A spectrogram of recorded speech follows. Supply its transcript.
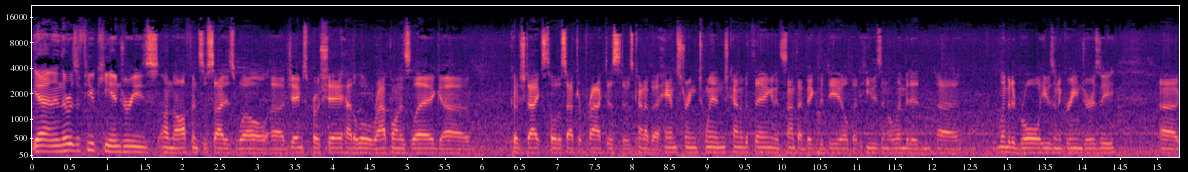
Yeah, and there was a few key injuries on the offensive side as well. Uh, James Proche had a little wrap on his leg. Uh, Coach Dykes told us after practice it was kind of a hamstring twinge kind of a thing, and it's not that big of a deal. But he was in a limited uh, limited role. He was in a green jersey. Uh,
